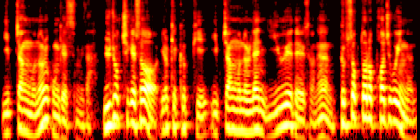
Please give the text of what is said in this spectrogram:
입장문을 공개했습니다. 유족 측에서 이렇게 급히 입장문을 낸 이유에 대해서는 급속도로 퍼지고 있는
